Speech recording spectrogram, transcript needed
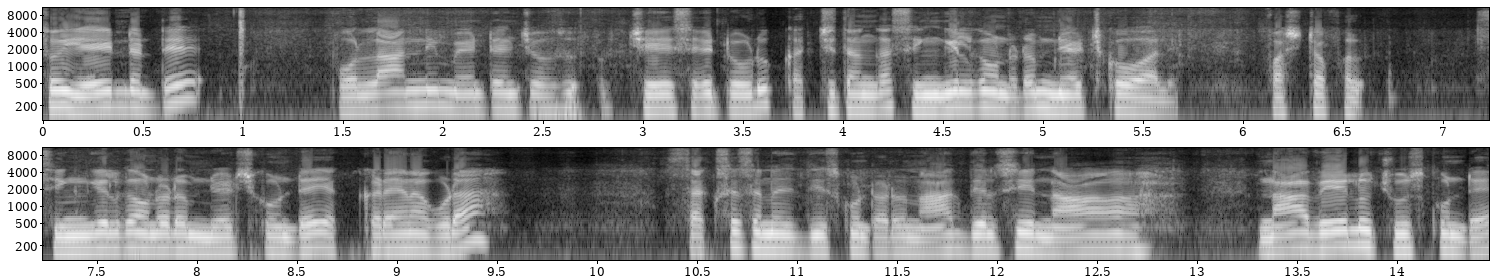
సో ఏంటంటే పొలాన్ని మెయింటైన్ చేసేటోడు ఖచ్చితంగా సింగిల్గా ఉండడం నేర్చుకోవాలి. ఫస్ట్ ఆఫ్ ఆల్ సింగిల్గా ఉండడం నేర్చుకుంటే ఎక్కడైనా కూడా సక్సెస్ అనేది తీసుకుంటాడు. నాకు తెలిసి నా నా వేలో చూసుకుంటే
